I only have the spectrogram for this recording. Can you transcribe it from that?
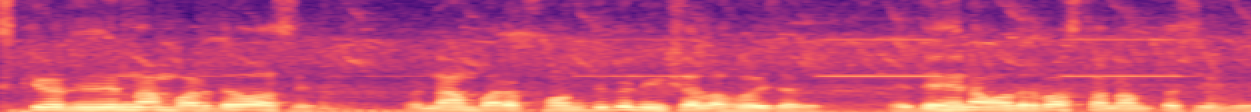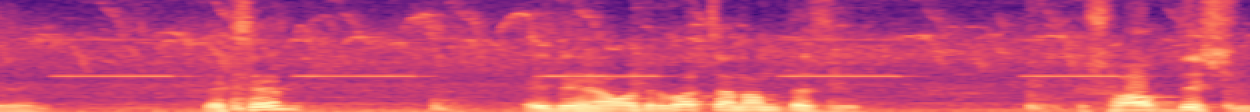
স্ক্রিনে যে নাম্বার দেওয়া আছে, ওই নাম্বারে ফোন দেবেন ইনশাল্লাহ হয়ে যাবে। এই দেখেন আমাদের বাচ্চা নামতেছে দেখেন। দেখছেন? এই দেখেন আমাদের বাচ্চা নামতেছে। সব দেশি।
